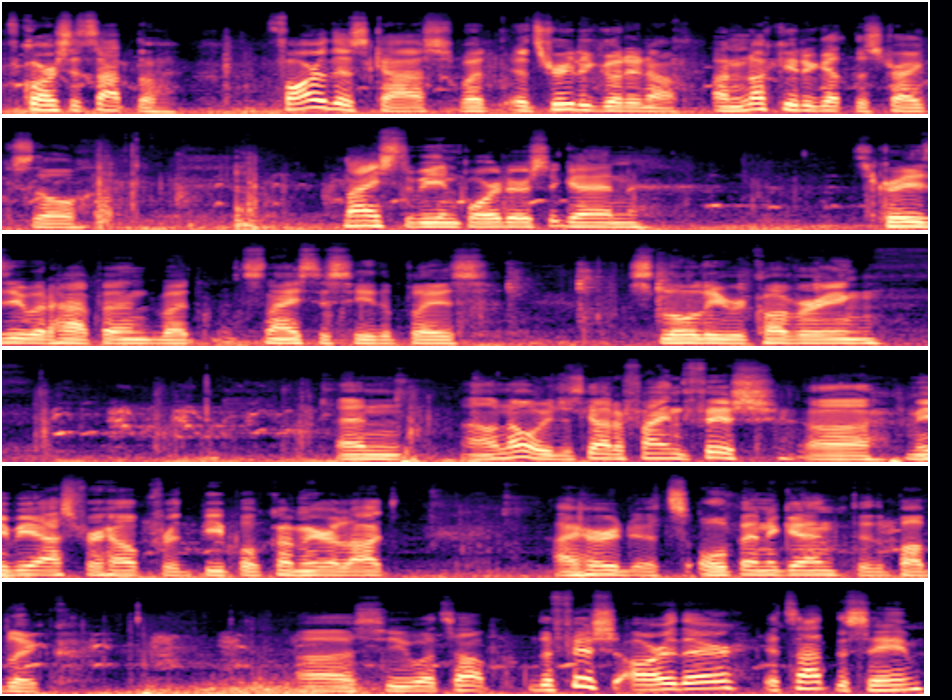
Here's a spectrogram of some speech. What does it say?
Of course it's not the farthest cast but it's really good enough. Unlucky to get the strikes though nice to be in porters again. It's crazy what happened but it's nice to see the place slowly recovering. And i don't know we just gotta find fish. Uh, maybe ask for help for the people come here a lot. I heard it's open again to the public. Uh, see what's up. The fish are there. It's not the same.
